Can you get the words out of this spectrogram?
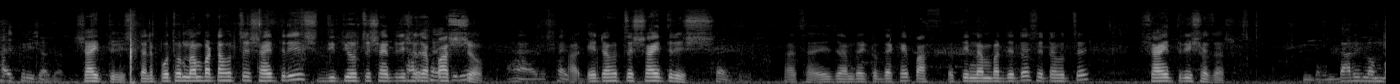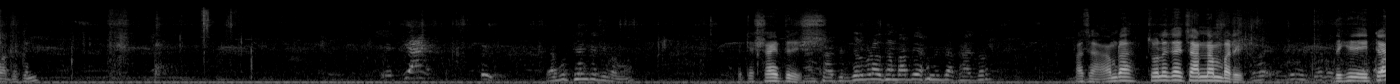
সাঁত্রিশ হাজার। সাঁত্রিশ তাহলে প্রথম নাম্বারটা হচ্ছে সাঁত্রিশ দ্বিতীয় হচ্ছে সাঁত্রিশ হাজার পাঁচশো। হ্যাঁ এটা আর এটা হচ্ছে সাঁত্রিশ আচ্ছা এই যে আমরা একটু দেখাই পাঁচ তিন নাম্বার যেটা সেটা হচ্ছে সাঁত্রিশ হাজার। দাড়ি লম্বা দেখেন। এটা সাঁত্রিশ সাঁত্রিশ জলবড়া ওখানে বাদে এখন যা খাই ধর। আচ্ছা আমরা চলে যাই চার নাম্বারে। দেখি এটা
